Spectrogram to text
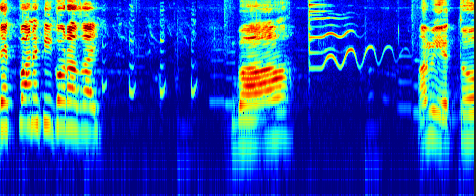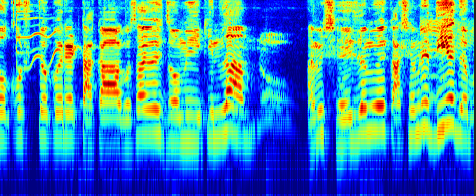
দেখপানে কি করা যায়। বা আমি এত কষ্ট করে টাকা গোছাই ওই জমি কিনলাম আমি সেই জমি ওই কাশেমরে দিয়ে দেব।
